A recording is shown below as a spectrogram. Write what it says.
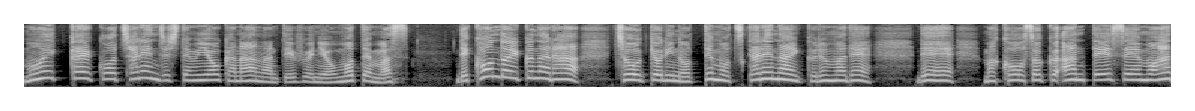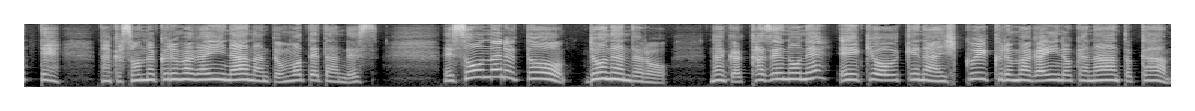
もう一回こうチャレンジしてみようかな、なんていうふうに思ってます。で、今度行くなら、長距離乗っても疲れない車で、で、まあ、高速安定性もあって、なんかそんな車がいいな、なんて思ってたんです。で、そうなると、どうなんだろう。なんか風のね、影響を受けない低い車がいいのかな、とか、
